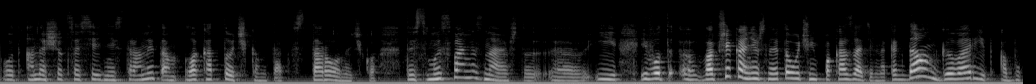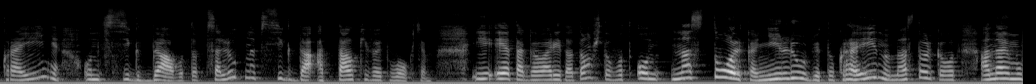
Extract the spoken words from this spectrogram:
Вот, а насчет соседней страны там локоточком так, в стороночку. То есть мы с вами знаем, что... Э, и, и вот э, вообще, конечно, это очень показательно. Когда он говорит об Украине, он всегда, вот абсолютно всегда отталкивает локтем. И это говорит о том, что вот он настолько не любит Украину, настолько вот она ему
